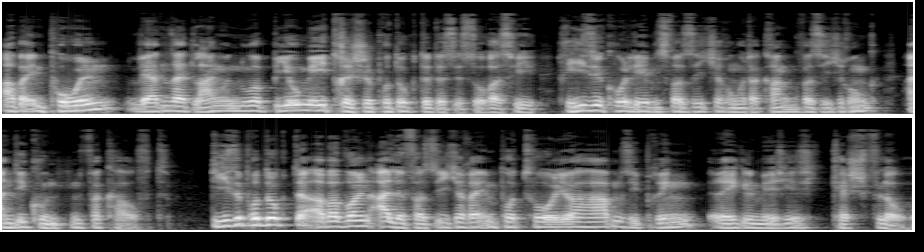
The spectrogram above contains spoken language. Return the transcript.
Aber in Polen werden seit langem nur biometrische Produkte, das ist sowas wie Risikolebensversicherung oder Krankenversicherung, an die Kunden verkauft. Diese Produkte aber wollen alle Versicherer im Portfolio haben, sie bringen regelmäßig Cashflow.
